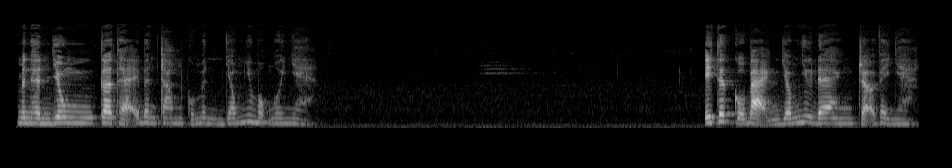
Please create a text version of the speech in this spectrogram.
Mình hình dung cơ thể bên trong của mình giống như một ngôi nhà. Ý thức của bạn giống như đang trở về nhà.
